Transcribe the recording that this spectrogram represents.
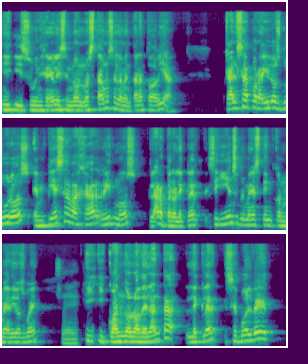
y, su ingeniero le dice, no, no estamos en la ventana todavía. Calza por ahí los duros, empieza a bajar ritmos, claro, pero Leclerc seguía en su primer stint con medios, güey. Y, y, cuando lo adelanta, Leclerc se vuelve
